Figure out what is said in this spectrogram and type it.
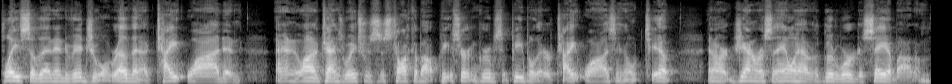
place of that individual rather than a tight wad. And, and a lot of times waitresses talk about certain groups of people that are tight wads and don't tip and aren't generous and they don't have a good word to say about them.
